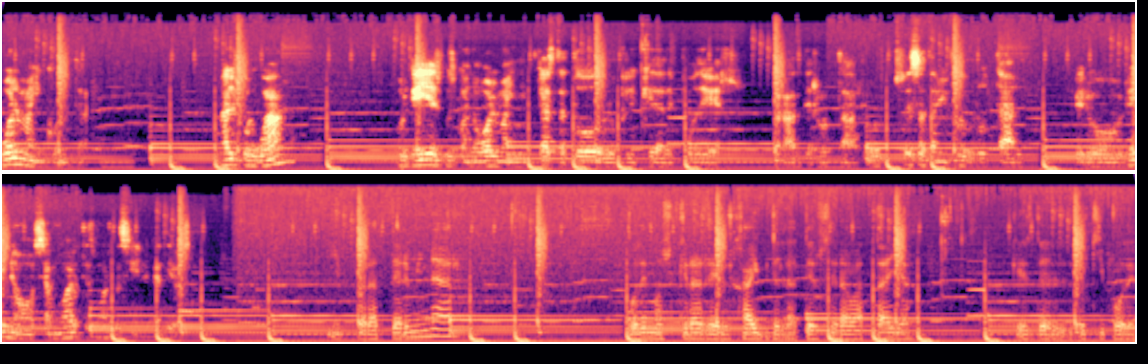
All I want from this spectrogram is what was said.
Wallman contra All for One. Porque ahí es pues, cuando Wallman gasta todo lo que le queda de poder para derrotarlo. Pues, Eso también fue brutal. Pero ahí no, o sea, muertes, muertes significativas. Y para terminar, podemos crear el hype de la tercera batalla, que es del equipo de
